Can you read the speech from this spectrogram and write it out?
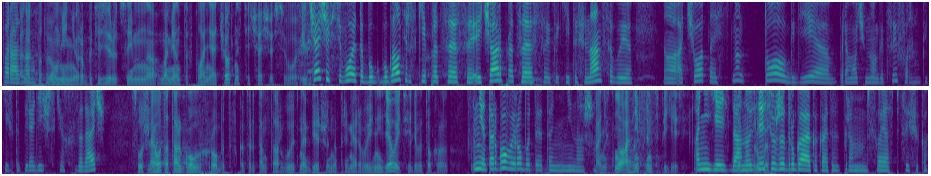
По-разному. А как, по твоему мнению, роботизируются именно моменты в плане отчетности чаще всего? Или... Чаще всего это бухгалтерские процессы, HR-процессы, какие-то финансовые, э, отчетность. Ну, то, где прям очень много цифр, каких-то периодических задач. Слушай, вот. а вот о торговых роботов, которые там торгуют на бирже, например, вы не делаете или вы только... Нет, торговые роботы это не наши. Они, ну, они, в принципе, есть. Они есть, да, только но здесь уже другая какая-то прям своя специфика.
